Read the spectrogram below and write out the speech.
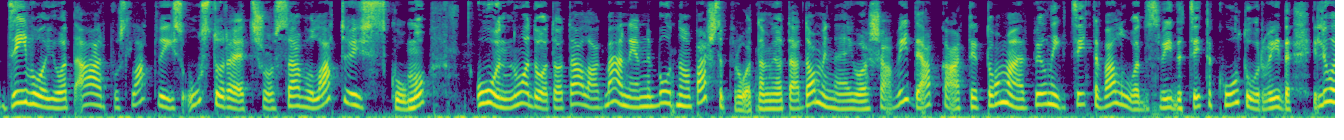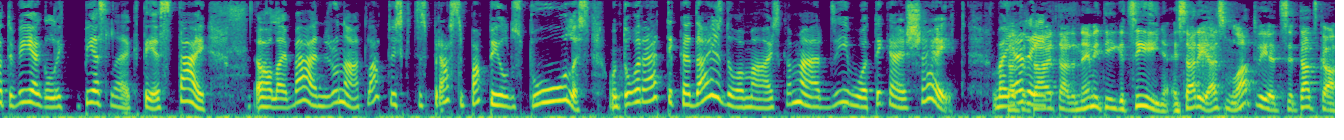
dzīvojot ārpus Latvijas, uzturēt šo savu latviskumu un nodot to tālāk bērniem nebūtu nav pašsaprotami, jo tā dominējošā vide apkārt ir tomēr pilnīgi cita valodas vide, cita kultūra vide. Ir ļoti viegli pieslēgties tai, lai bērni runātu latviski, tas prasa papildus pūles, un to reti, kad aizdomājas, kamēr dzīvo tikai šeit. Vai Tātad arī... Tā ir tāda nemitīga cīņa. Es arī esmu latvietis, ir tāds kā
